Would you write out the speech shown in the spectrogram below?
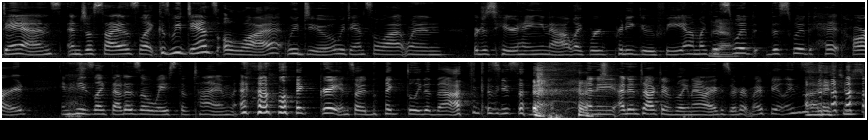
dance. And Josiah's like, because we dance a lot. We do. We dance a lot when we're just here hanging out. Like we're pretty goofy. And I'm like, this Yeah. would this would hit hard. And he's like, that is a waste of time. And I'm like, great. And so I like deleted that because he said that. and he, I didn't talk to him for like an hour because it hurt my feelings. I just,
